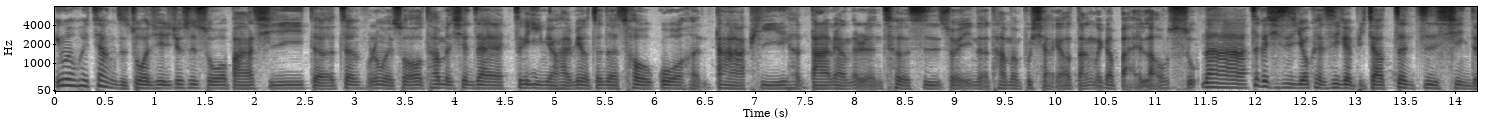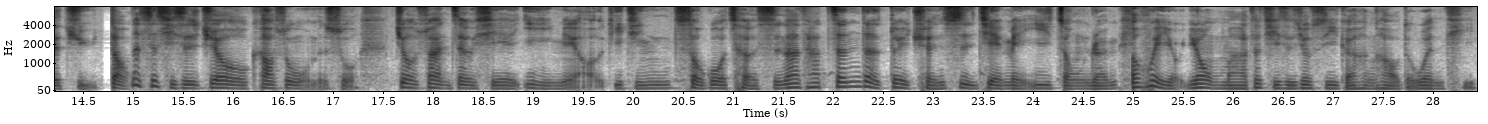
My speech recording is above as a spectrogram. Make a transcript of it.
因为会这样子做，其实就是说，巴西的政府认为说，他们现在这个疫苗还没有真的透过很大批、很大量的人测试，所以呢，他们不想要当那个白老鼠。那这个其实有可能是一个比较政治性的举动。那这其实就告诉我们说，就算这些疫苗已经受过测试，那它真的对全世界每一种人都会有用吗？这其实就是一个很好的问题。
